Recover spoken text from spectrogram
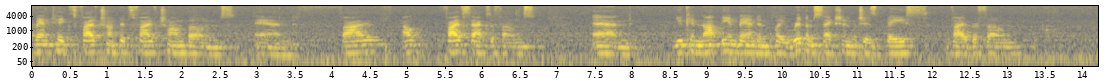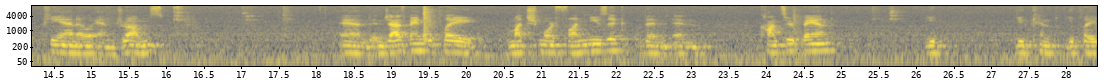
band takes five trumpets, five trombones, and five out five saxophones, and you cannot be in band and play rhythm section, which is bass, vibraphone, piano, and drums. In jazz band, you play much more fun music than in concert band. You you can you play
